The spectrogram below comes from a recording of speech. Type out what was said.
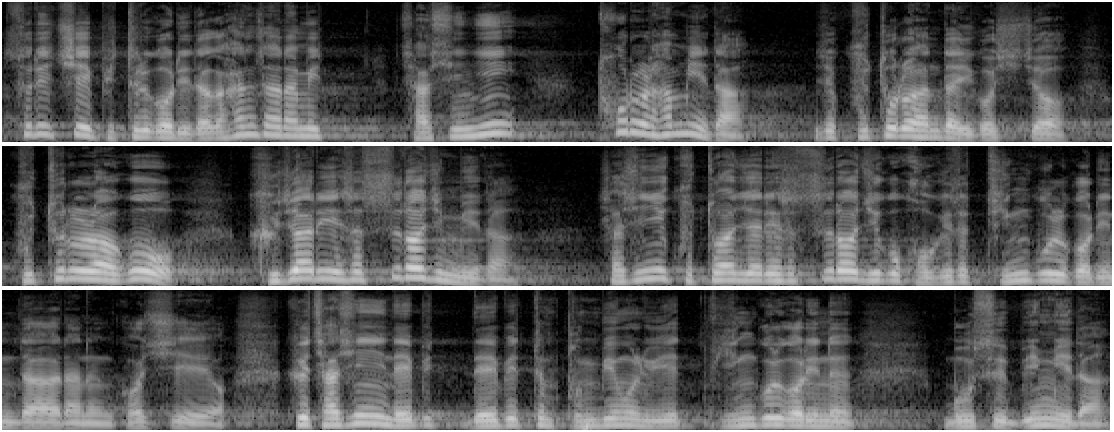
술에 취해 비틀거리다가 한 사람이 자신이 토를 합니다. 이제 구토를 한다 이것이죠. 구토를 하고 그 자리에서 쓰러집니다. 자신이 구토한 자리에서 쓰러지고 거기서 뒹굴거린다라는 것이에요. 그 자신이 내뱉은 분빔을 위해 뒹굴거리는 모습입니다.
